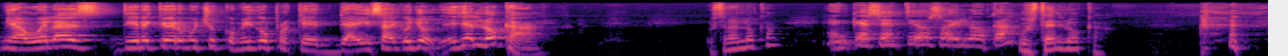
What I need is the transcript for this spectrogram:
mi abuela es, tiene que ver mucho conmigo porque de ahí salgo yo. Ella es loca. ¿Usted no es loca? ¿En qué sentido soy loca? Usted es loca.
